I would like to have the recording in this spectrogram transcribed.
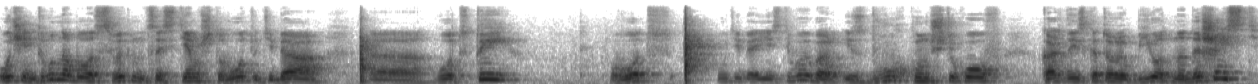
очень трудно было свыкнуться с тем, что вот у тебя, э, вот ты, вот у тебя есть выбор из двух кунштюков, каждый из которых бьет на d6,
